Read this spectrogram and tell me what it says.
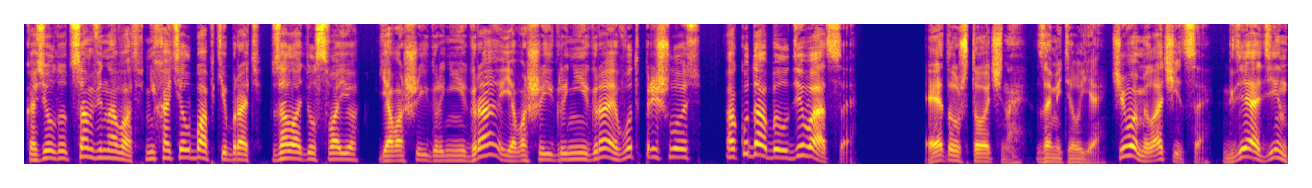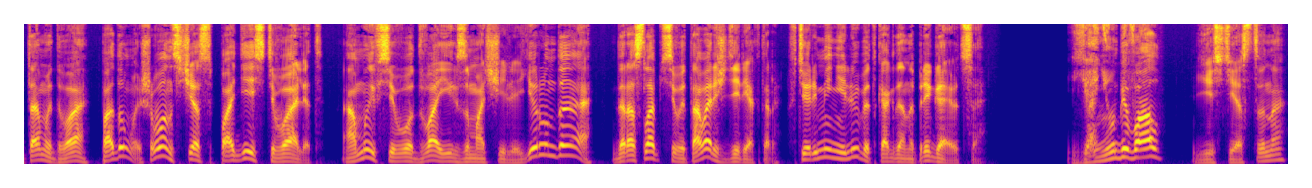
Козел тот сам виноват, не хотел бабки брать, заладил свое. Я ваши игры не играю, я ваши игры не играю, вот и пришлось. А куда было деваться?» «Это уж точно», — заметил я. «Чего мелочиться? Где один, там и два. Подумаешь, вон сейчас по десять валят, а мы всего два их замочили. Ерунда! Да расслабьтесь вы, товарищ директор. В тюрьме не любят, когда напрягаются». «Я не убивал!» «Естественно.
